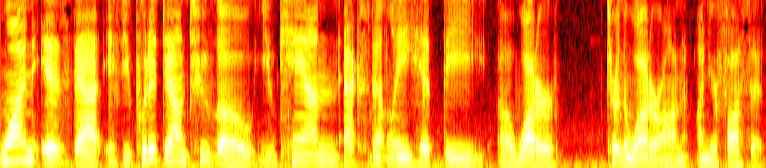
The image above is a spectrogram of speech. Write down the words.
One is that if you put it down too low, you can accidentally hit the uh, water, turn the water on on your faucet.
